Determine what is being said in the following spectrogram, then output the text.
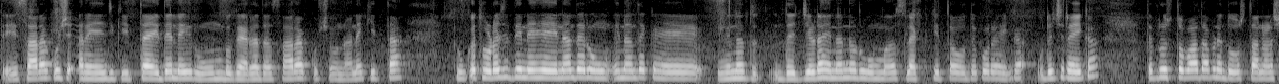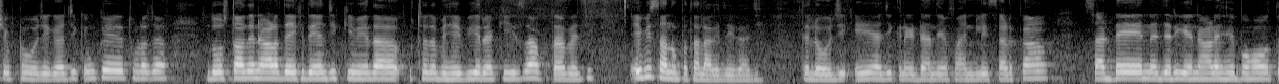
ਤੇ ਸਾਰਾ ਕੁਝ ਅਰੇਂਜ ਕੀਤਾ, ਇਹਦੇ ਲਈ ਰੂਮ ਵਗੈਰਾ ਦਾ ਸਾਰਾ ਕੁਝ ਉਹਨਾਂ ਨੇ ਕੀਤਾ। ਕਿਉਂਕਿ ਥੋੜੇ ਜਿਹੇ ਦਿਨ ਇਹ ਇਹਨਾਂ ਦੇ ਰੂਮ ਇਹਨਾਂ ਦੇ ਕਹੇ, ਇਹਨਾਂ ਦੇ- ਦੇ ਜਿਹੜਾ ਇਹਨਾਂ ਨੇ ਰੂਮ ਸਿਲੈਕਟ ਕੀਤਾ ਉਹਦੇ ਕੋਲ ਰਹੇਗਾ, ਉਹਦੇ 'ਚ ਰਹੇਗਾ। ਤੇ ਫਿਰ ਉਸ ਤੋਂ ਬਾਅਦ ਆਪਣੇ ਦੋਸਤਾਂ ਨਾਲ ਸ਼ਿਫਟ ਹੋ ਜਾਏਗਾ ਜੀ, ਕਿਉਂਕਿ ਥੋੜਾ ਜਿਹਾ ਦੋਸਤਾਂ ਦੇ ਨਾਲ ਦੇਖਦੇ ਹਾਂ ਜੀ ਕਿਵੇਂ ਦਾ ਉੱਥੇ ਦਾ ਬਿਹੇਵੀਅਰ ਹੈ, ਕੀ ਹਿਸਾਬ ਕਿਤਾਬ ਹੈ ਜੀ। ਇਹ ਵੀ ਸਾਨੂੰ ਪਤਾ ਲੱਗ ਜਾਏਗਾ ਜੀ। ਤੇ ਲੋ ਜੀ, ਇਹ ਹੈ ਜੀ ਕੈਨੇਡਾ ਦੀਆਂ ਫਾਈਨਲੀ ਸੜਕਾਂ। ਸਾਡੇ ਨਜ਼ਰੀਏ ਨਾਲ ਇਹ ਬਹੁਤ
